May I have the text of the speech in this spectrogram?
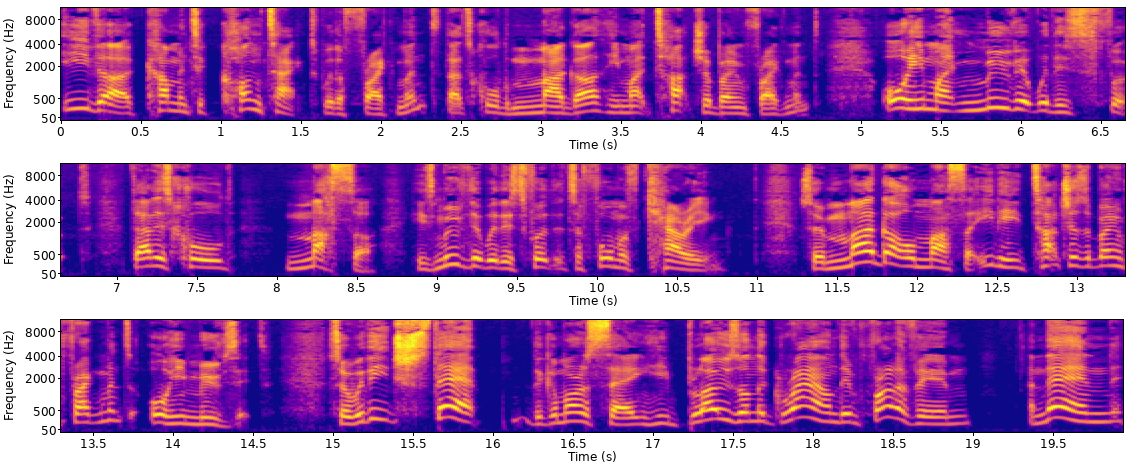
either come into contact with a fragment, that's called maga, he might touch a bone fragment, or he might move it with his foot, that is called masa. He's moved it with his foot, it's a form of carrying. So maga or masa, either he touches a bone fragment or he moves it. So with each step, the Gemara is saying he blows on the ground in front of him, and then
